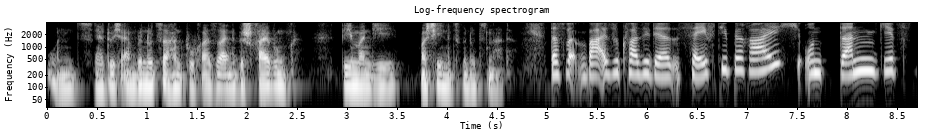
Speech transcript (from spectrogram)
und ja, durch ein Benutzerhandbuch, also eine Beschreibung, wie man die Maschine zu benutzen hat. Das war also quasi der Safety-Bereich und dann geht's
